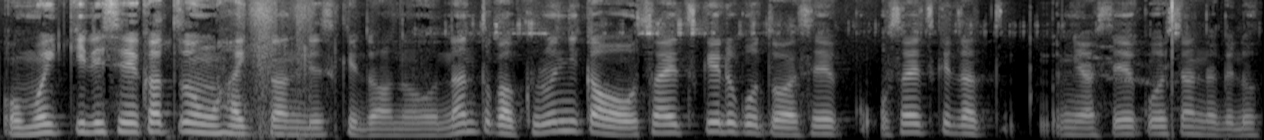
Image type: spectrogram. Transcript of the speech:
思いっきり生活音入ったんですけどあのなんとかクロニカは押さえつけることは成功押さえつけたには成功したんだけど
